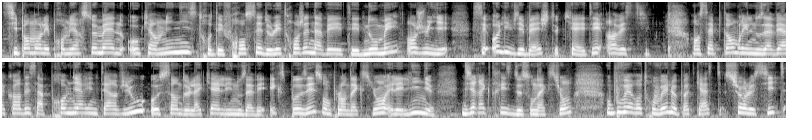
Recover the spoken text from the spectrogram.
Si pendant les premières semaines, aucun ministre des Français de l'étranger n'avait été nommé, en juillet, c'est Olivier Becht qui a été investi. En septembre, il nous avait accordé sa première interview au sein de laquelle il nous avait exposé son plan d'action et les lignes directrices de son action. Vous pouvez retrouver le podcast sur le site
